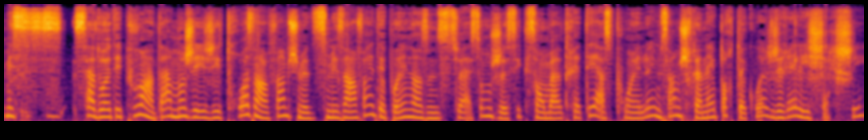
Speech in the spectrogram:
Mais ça doit être épouvantable. Moi, j'ai trois enfants, puis je me dis, si mes enfants étaient poignés dans une situation où je sais qu'ils sont maltraités à ce point-là, il me semble que je ferais n'importe quoi. J'irais les chercher.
